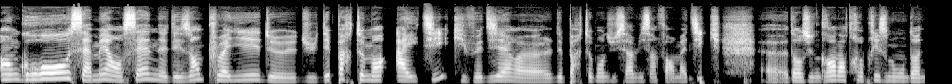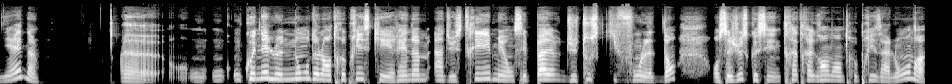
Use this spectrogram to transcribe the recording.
en gros, ça met en scène des employés du département IT, qui veut dire euh, le département du service informatique, euh, dans une grande entreprise londonienne. Euh, on, connaît le nom de l'entreprise qui est Renom Industries, mais on ne sait pas du tout ce qu'ils font là-dedans. On sait juste que c'est une très très grande entreprise à Londres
